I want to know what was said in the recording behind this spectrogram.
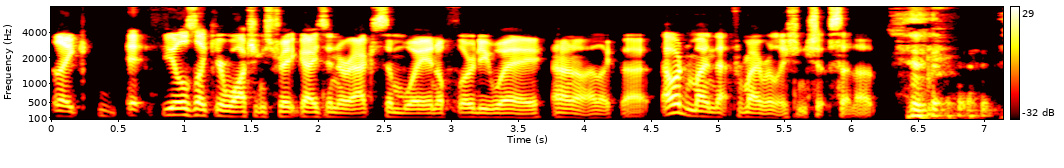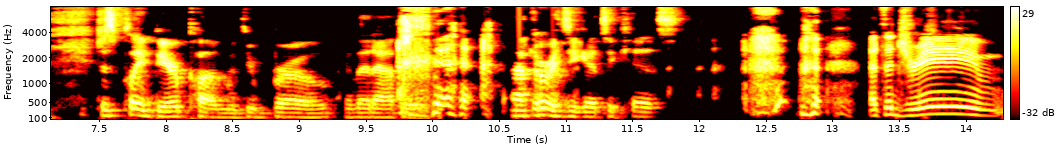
like it feels like you're watching straight guys interact some way in a flirty way. I don't know, I like that. I wouldn't mind that for my relationship setup. just play beer pong with your bro, and then after, afterwards you get to kiss. That's a dream.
